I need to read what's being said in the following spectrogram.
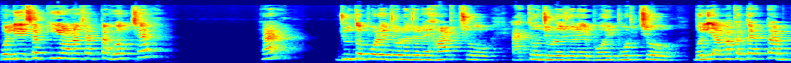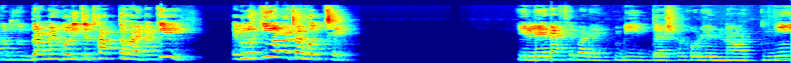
বলি, এসব কি অনাচারটা হচ্ছে? হ্যাঁ? জুতো পরে জোরে জোরে হাঁটছো, এত জোরে জোরে বই পড়ছো। বলি, আমাকে তো একটা গ্রামের গলিতে থাকতে হয় নাকি? এগুলো কি অনাচার হচ্ছে? এলেন একেবারে বিদ্যাসাগরের নাতনি।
